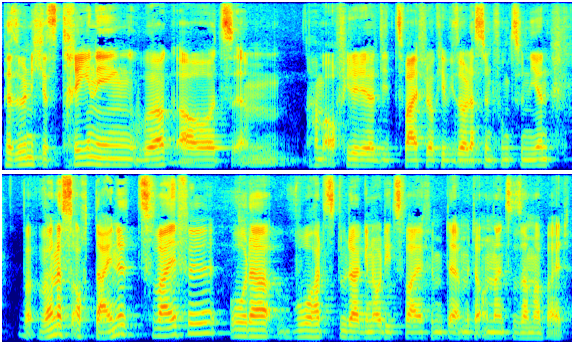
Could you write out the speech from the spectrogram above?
persönliches Training, Workouts, ähm, haben auch viele die Zweifel, okay, wie soll das denn funktionieren? Waren das auch deine Zweifel oder wo hattest du da genau die Zweifel mit der, mit der Online-Zusammenarbeit?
